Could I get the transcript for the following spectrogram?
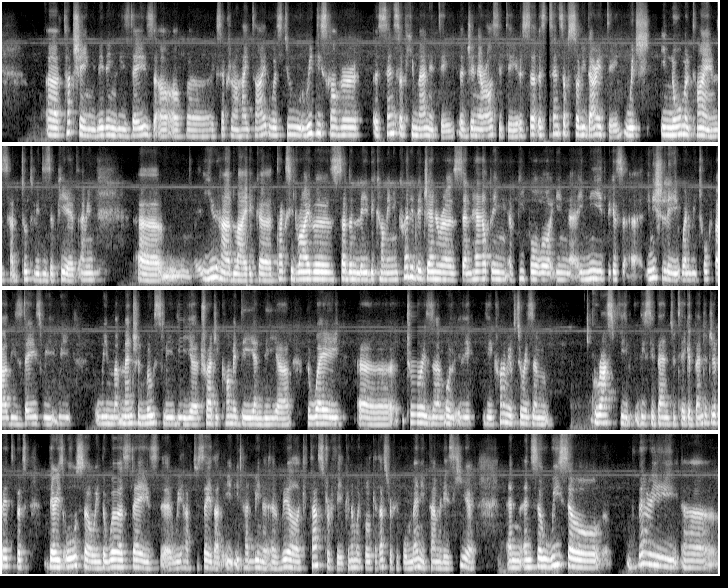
uh, touching living these days of, uh, exceptional high tide was to rediscover a sense of humanity, a generosity, a, a, sense of solidarity, which in normal times had totally disappeared. I mean, um, you had like uh, taxi drivers suddenly becoming incredibly generous and helping uh, people in uh, in need because uh, initially when we talk about these days we we we mentioned mostly the uh, tragic comedy and the uh, the way uh, tourism or the, the economy of tourism grasp the, this event to take advantage of it. But there is also in the worst days, uh, we have to say that it, it had been a, a, real catastrophe, economical catastrophe for many families here. And, and so we saw very uh,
